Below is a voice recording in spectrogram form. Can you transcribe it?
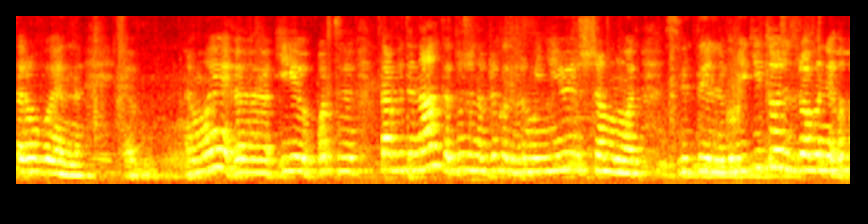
старовинне. Ми е, і от е, та ветенанка дуже, наприклад, гармоніює з шамот світильником, який теж зроблений от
